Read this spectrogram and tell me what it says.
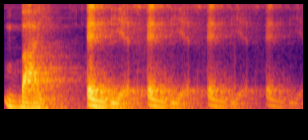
by N10, N10, N10, N10.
